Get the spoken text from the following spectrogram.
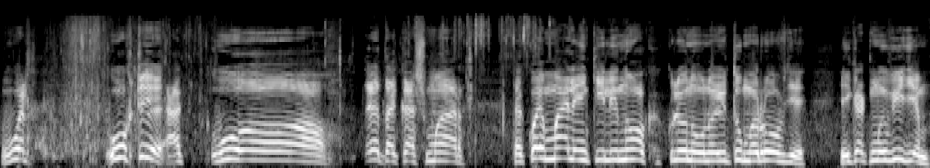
Вот. Ух ты! А... О, это кошмар! такой маленький ленок клюнул на ютума ровде. И как мы видим,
